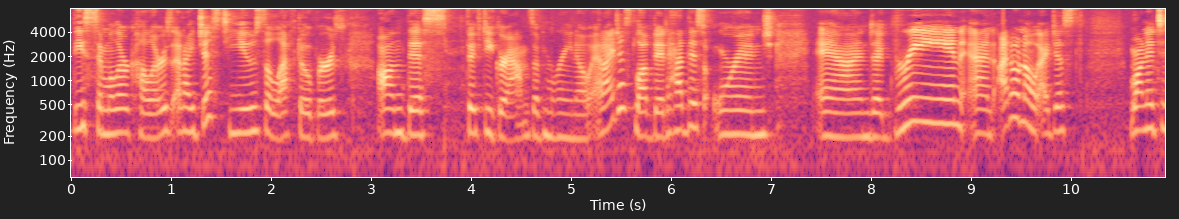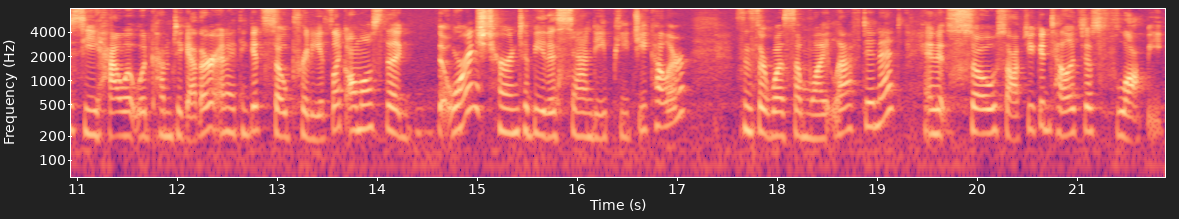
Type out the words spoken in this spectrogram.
these similar colors and I just used the leftovers on this 50 grams of merino and I just loved it. it had this orange and green and I don't know, I just wanted to see how it would come together and I think it's so pretty. It's like almost the, the orange turned to be this sandy peachy color since there was some white left in it and it's so soft. You can tell it's just floppy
